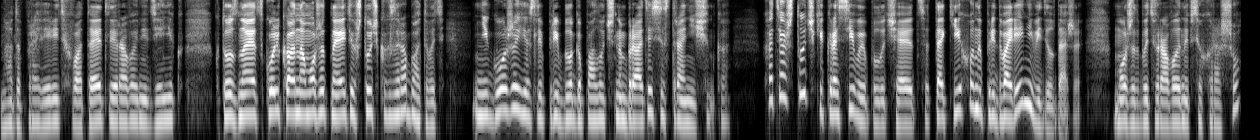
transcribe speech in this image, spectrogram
Надо проверить, хватает ли Равене денег. Кто знает, сколько она может на этих штучках зарабатывать. Негоже, если при благополучном брате сестра нищенка. Хотя штучки красивые получаются, таких он и при дворе не видел даже. Может быть, у Равены все хорошо?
